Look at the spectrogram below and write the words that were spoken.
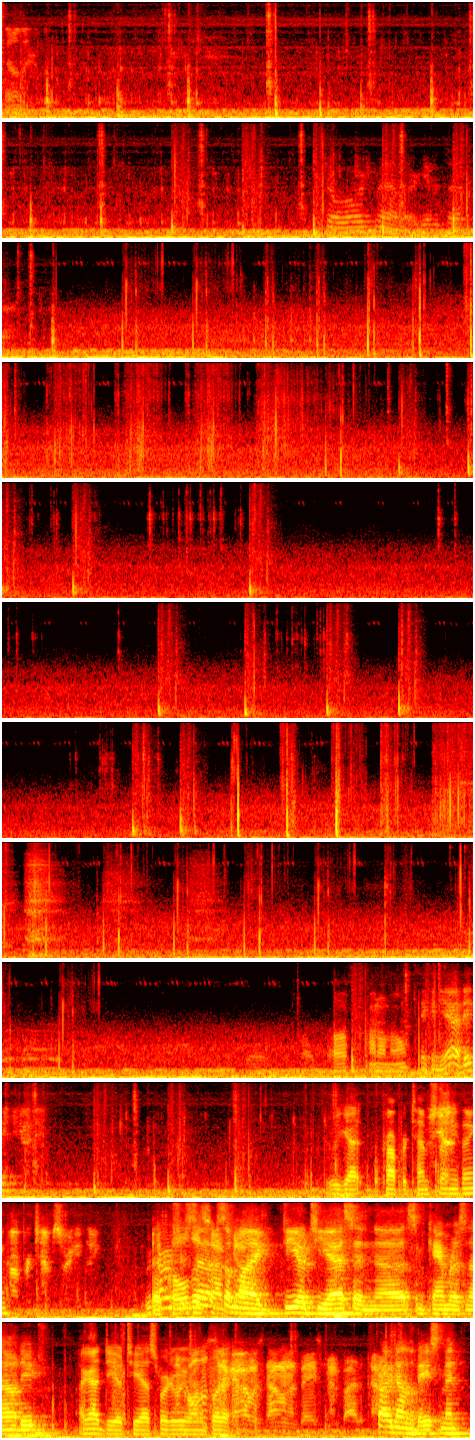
George Miller. Give us a sign. Off. I don't know. Thinking, yeah, dude. Do we got proper temps or anything? proper We The probably should coldest set up I've some got- like DOTS and uh, some cameras now, dude. I got DOTS. Where do we want to put it? I was down in the basement by the Probably down in the basement.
